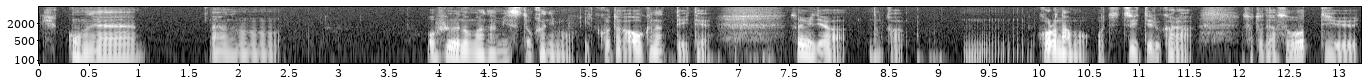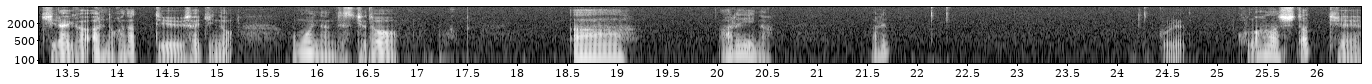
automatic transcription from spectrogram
結構ねあのーオフのマダミスとかにも行くことが多くなっていてそういう意味ではなんか、うん、コロナも落ち着いてるから外で遊ぼうっていう嫌いがあるのかなっていう最近の思いなんですけどあーあれいいな。あれ？これこの話したっけ？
